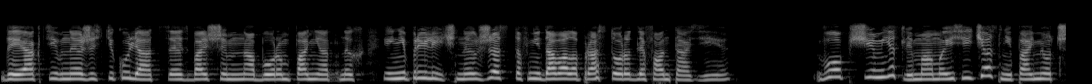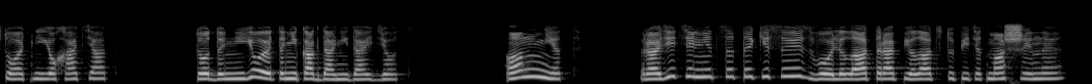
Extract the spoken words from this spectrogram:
Да и активная жестикуляция с большим набором понятных и неприличных жестов не давала простора для фантазии. В общем, если мама и сейчас не поймет, что от нее хотят, то до нее это никогда не дойдет. А нет, родительница таки соизволила оторопела отступить от машины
